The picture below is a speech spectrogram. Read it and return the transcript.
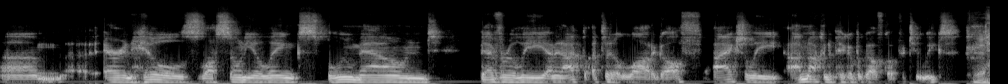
um, Erin Hills, Lawsonia Links, Blue Mound, Beverly. I mean, I, I, played a lot of golf. I actually, I'm not going to pick up a golf club for two weeks. Yeah.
